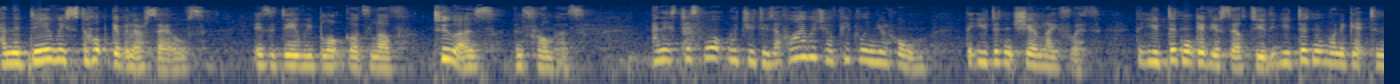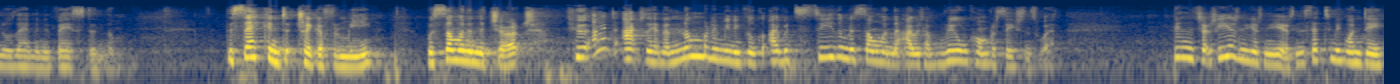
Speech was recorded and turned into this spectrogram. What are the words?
And the day we stop giving ourselves is the day we block God's love to us and from us. And it's just, what would you do that? Why would you have people in your home that you didn't share life with, that you didn't give yourself to, that you didn't want to get to know them and invest in them? The second trigger for me was someone in the church who I'd actually had a number of meaningful, I would see them as someone that I would have real conversations with. Been in the church years and years and years, and they said to me one day,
